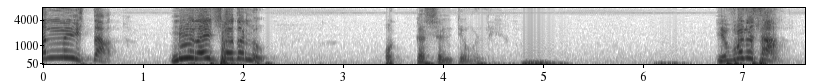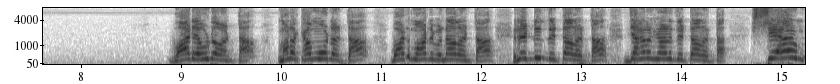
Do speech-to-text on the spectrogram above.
అన్ని ఇస్తా మీ రైతు సోదరులు ఒక్క సెంటి ఉండి ఇవ్వండి సార్. వాడెవడో అంట మన కమ్మోడంట వాడి మాట వినాలంట రెడ్డిని తిట్టాలంట జగన్ గారిని తిట్టాలంట. షేమ్!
